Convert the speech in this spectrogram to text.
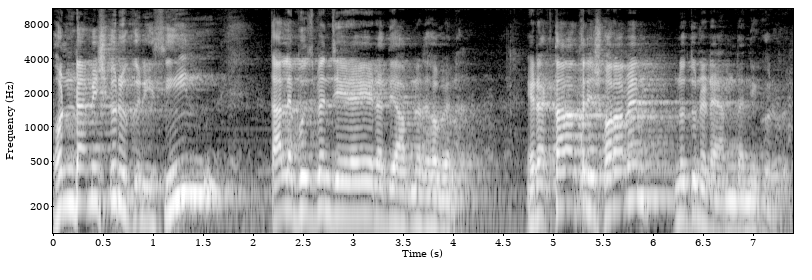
ভণ্ডামি শুরু করেছি তাহলে বুঝবেন যে এটা দিয়ে আপনার হবে না। এটা তাড়াতাড়ি সরাবেন, নতুন এটা আমদানি করবেন।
